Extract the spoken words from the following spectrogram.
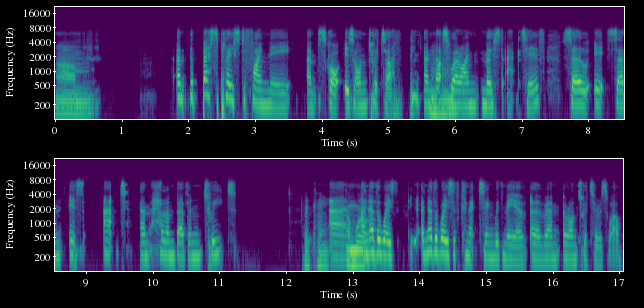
Um, um, the best place to find me, um, Scott, is on Twitter, and mm-hmm. that's where I'm most active. So it's um, it's at um, Helen Bevan tweet. Okay. And, and, we'll... and, other ways, another ways of connecting with me are, are, um, are on Twitter as well.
